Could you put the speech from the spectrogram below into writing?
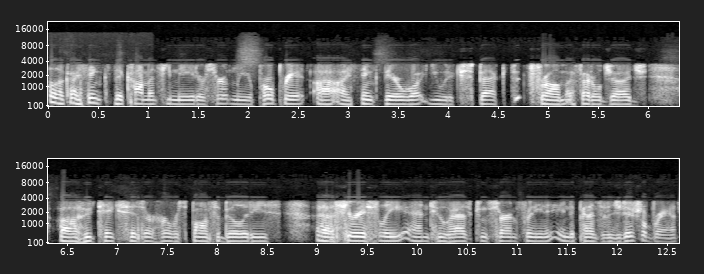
look, I think the comments he made are certainly appropriate. Uh, I think they're what you would expect from a federal judge uh, who takes his or her responsibilities uh, seriously and who has concern for the independence of the judicial branch.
